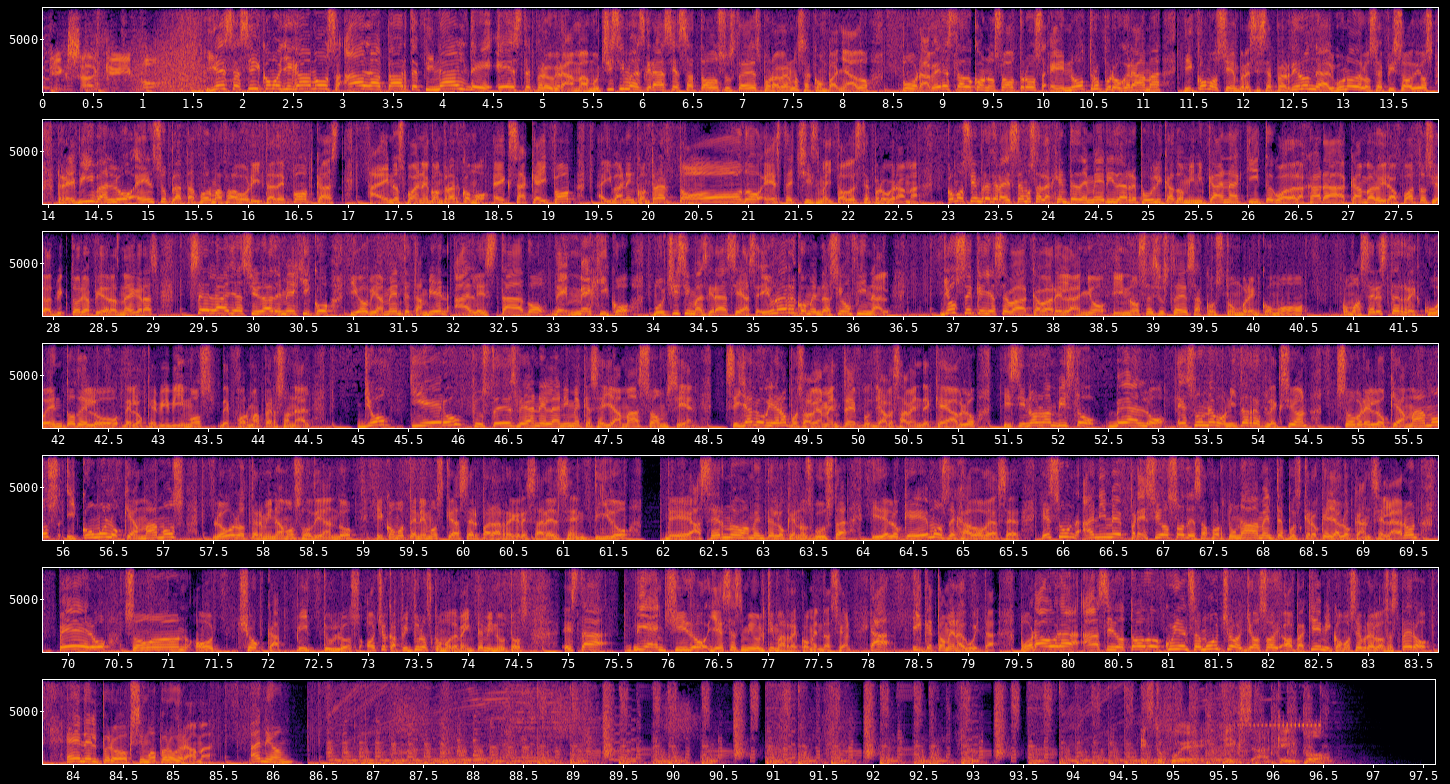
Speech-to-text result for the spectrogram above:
Exa K-Pop. Y es así como llegamos a la parte final de este programa. Muchísimas gracias a todos ustedes por habernos acompañado, por haber estado con nosotros en otro programa. Y como siempre, si se perdieron de alguno de los episodios, revívanlo en su plataforma favorita de podcast. Ahí nos pueden encontrar como Exa K-Pop. Ahí van a encontrar todo este chisme y todo este programa. Como siempre, agradecemos a la gente de Mérida, República Dominicana, Quito, Guadalajara, Acámbaro, Irapuato, Ciudad Victoria, Piedras Negras, Celaya, Ciudad de México y obviamente también al Estado de México. Muchísimas gracias. Y una recomendación final. Yo sé que ya se va a acabar el año y no sé si ustedes acostumbren como, como hacer este recuento de lo, de lo que vivimos de forma personal. Yo quiero que ustedes vean el anime que se llama Som 100. Si ya lo vieron, pues obviamente pues ya saben de qué hablo. Y si no lo han visto, véanlo. Es una bonita reflexión sobre lo que amamos y cómo lo que amamos luego lo terminamos odiando y cómo tenemos que hacer para regresar el sentido de hacer nuevamente lo que nos gusta y de lo que hemos dejado de hacer. Es un anime precioso, desafortunadamente pues creo que ya lo cancelaron, pero son ocho capítulos, ocho capítulos como de 20 minutos. Está bien chido y esa es mi última recomendación. Ah, y que tomen agüita. Por ahora ha sido todo, cuídense mucho, yo soy Opa Kim y como siempre los espero en el próximo programa. Anion. Fue Exa K-Pop.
